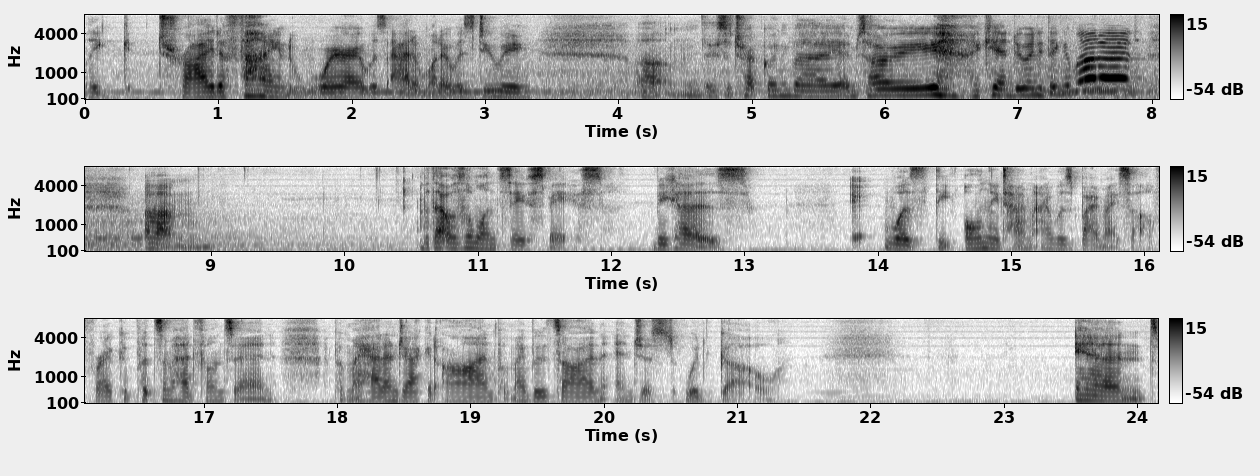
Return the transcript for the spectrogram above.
like try to find where I was at and what I was doing. Um, there's a truck going by. I'm sorry, I can't do anything about it. Um, but that was the one safe space because it was the only time I was by myself where I could put some headphones in, I put my hat and jacket on, put my boots on, and just would go. And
